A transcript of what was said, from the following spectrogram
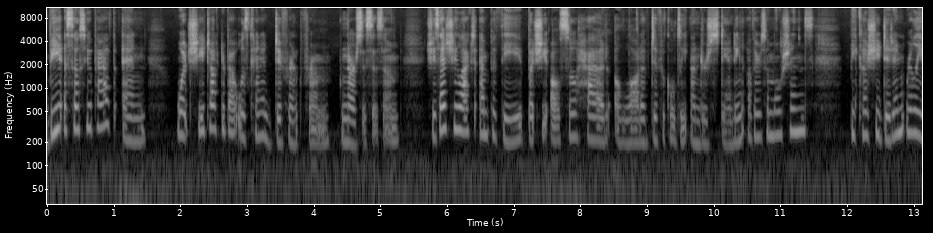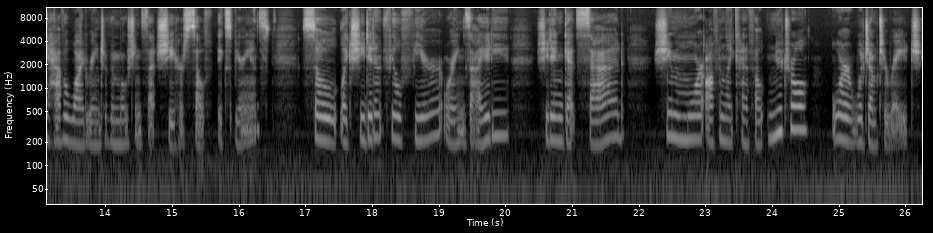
be a sociopath, and what she talked about was kind of different from narcissism. She said she lacked empathy, but she also had a lot of difficulty understanding others' emotions because she didn't really have a wide range of emotions that she herself experienced. So, like, she didn't feel fear or anxiety, she didn't get sad. She more often, like, kind of felt neutral or would jump to rage.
